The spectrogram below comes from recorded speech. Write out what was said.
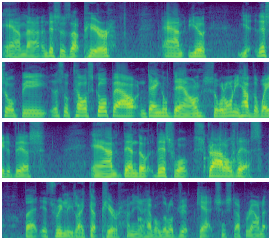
and, uh, and this is up here. And you, you this will be, this will telescope out and dangle down, so it'll only have the weight of this. And then the, this will straddle this, but it's really like up here. And then you have a little drip catch and stuff around it.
